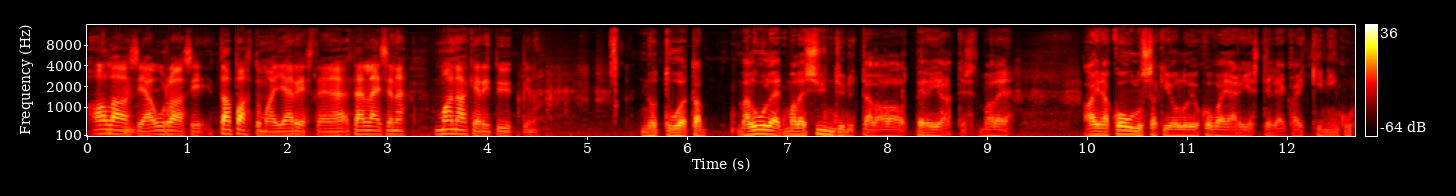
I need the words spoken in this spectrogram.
alasi ja urasi tapahtumanjärjestäjänä, tällaisena managerityyppinä? No tuota, mä luulen, että mä olen syntynyt tällä alalla periaatteessa. Mä olen aina koulussakin ollut jo kova järjestelijä kaikki niin kuin,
